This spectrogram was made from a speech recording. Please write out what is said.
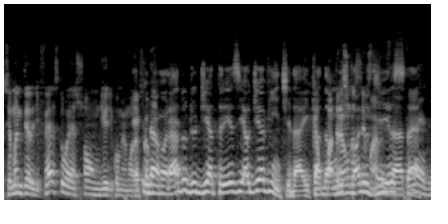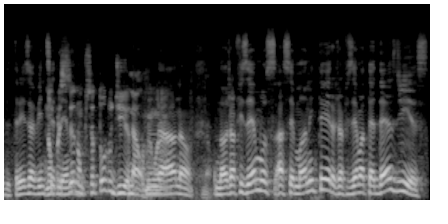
A semana inteira de festa ou é só um dia de É comemoração? comemorado do dia 13 ao dia 20. Daí cada um é padrão da escolhe os semana. dias. é. Exatamente, de 13 a 20 de Não setembro. precisa, não precisa todo dia Não, tá comemorando. Não, não, Nós já fizemos a semana inteira, já fizemos até 10 dias.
